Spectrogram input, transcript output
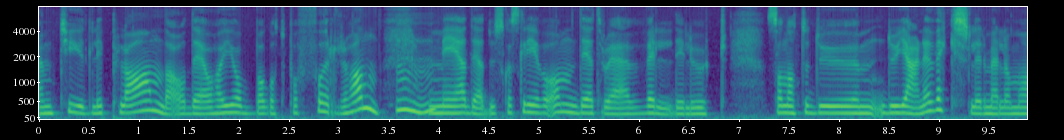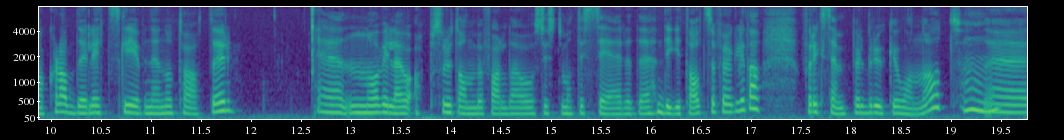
en tydelig plan, da, og det å ha jobba godt på forhånd mm. med det du skal skrive om, det tror jeg er veldig lurt. Sånn at du, du gjerne veksler mellom å kladde litt, skrive ned notater. Eh, nå vil jeg jo absolutt anbefale deg å systematisere det digitalt, selvfølgelig. da. F.eks. bruke OneNote mm. eh,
